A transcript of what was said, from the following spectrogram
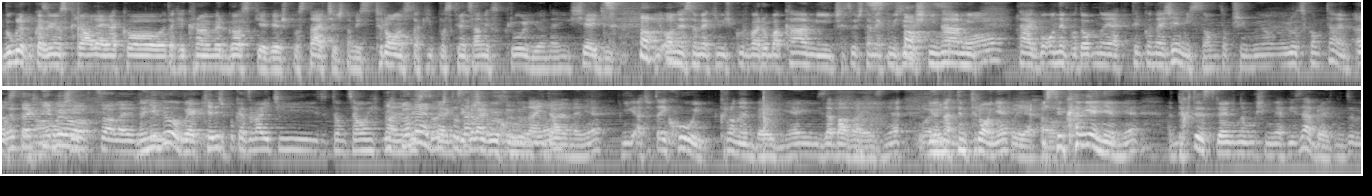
I w ogóle pokazują skrale jako takie kronenbergowskie, wiesz, postacie, że tam jest tron z takich poskręcanych skróli, on na nich siedzi. I one są jakimiś kurwa robakami, czy coś tam jakimiś roślinami. Tak, bo one podobno jak tylko na ziemi ziemi są, to przyjmują ludzką ten. Ale tak no, nie było wcale. No nie było, bo jak kiedyś pokazali ci tą całą ich planetę, ich coś, to zawsze były chudne no. idealne, nie? A tutaj chuj, Cronenberg, nie? I zabawa jest, nie? I on na tym tronie Pojechał. i z tym kamieniem, nie? A doktor Strange, no musimy jakiś zabrać. No to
